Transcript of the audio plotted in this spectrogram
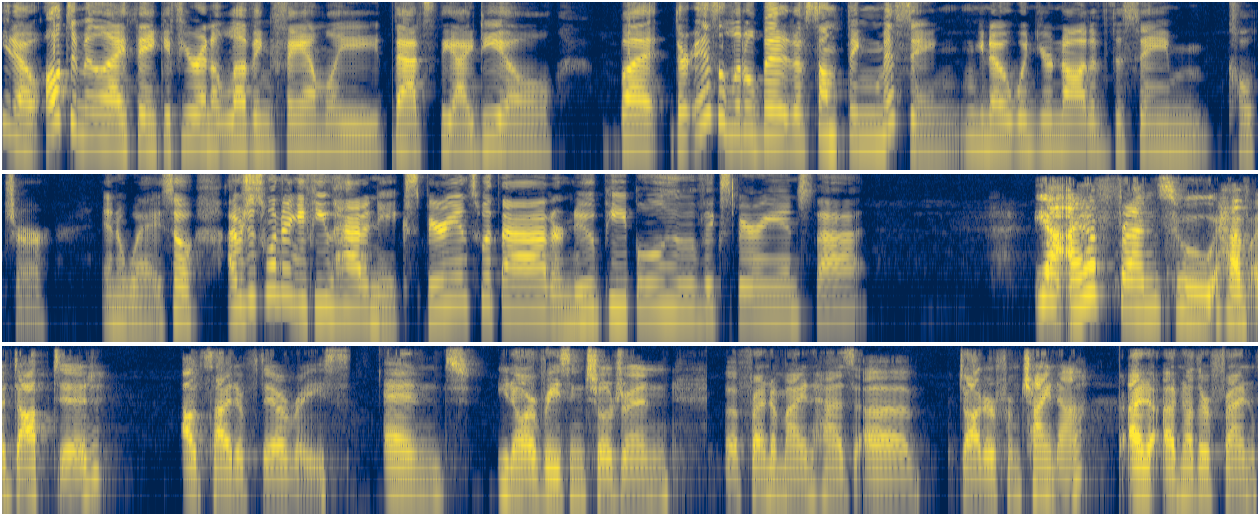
you know, ultimately I think if you're in a loving family, that's the ideal but there is a little bit of something missing, you know, when you're not of the same culture in a way. So I was just wondering if you had any experience with that or knew people who've experienced that. Yeah, I have friends who have adopted outside of their race and, you know, are raising children. A friend of mine has a daughter from China I, another friend,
